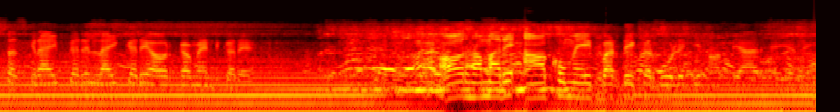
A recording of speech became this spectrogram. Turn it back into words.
सब्सक्राइब करें लाइक करें और कमेंट करें। और हमारे आँखों में एक बार देखकर बोले कि हाँ प्यार है या नहीं।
